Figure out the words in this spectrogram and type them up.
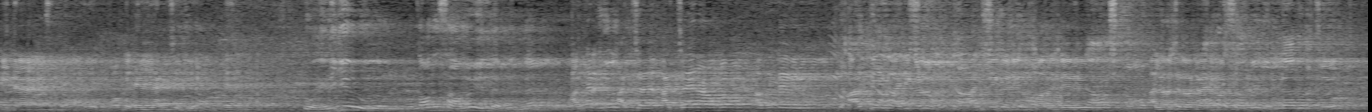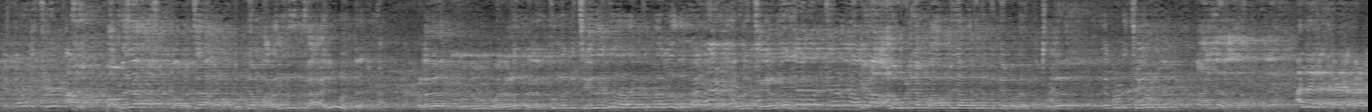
ഫിനാൻസിന്റെ കാര്യം ഒക്കെ എല്ലാം ശരിയാണ് ഓ എനിക്ക് ഒന്നാമത് സമയമില്ല പിന്നെ അങ്ങനെ അച്ഛൻ അച്ഛനാകുമ്പം അതിന്റെ ഒരു ആത്മീയ കാര്യങ്ങളും ആത്മീയ കാര്യങ്ങളും അതിന്റെ ഒരു അല്ലറ ചില്ലറ നമ്മുടെ കാര്യങ്ങളും സഭയിൽ എല്ലാവരും കൂടെ ചേർന്ന് എല്ലാവരും കൂടെ ചേർന്ന് ബാബജ ബാബജ അതുകൊണ്ട് ഞാൻ പറഞ്ഞത് കാര്യമുണ്ട് നമ്മൾ ഒരു ഒരാൾ നേതൃത്വം തന്നെ ചെയ്തത് അതായിരിക്കും നല്ലത് എന്നോട് ചേർന്ന് ഈ ആൾ കൂടി ഞാൻ പാമ്പ് ചാവുന്നതിനെ പറ്റി പറയാം നമ്മൾ എന്നോട് ചേർന്ന് നല്ലതല്ല മക്കളെ അല്ലല്ല വേണ്ട വേണ്ട.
